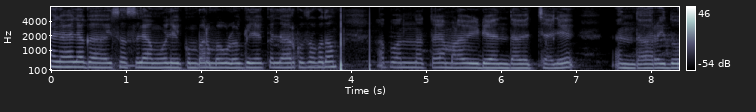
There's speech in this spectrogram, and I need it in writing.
ഹലോ ഹലോ ഗായ്സ് അസ്സലാമു അലൈക്കും പറമ്പ വ്ളോഗിലേക്ക് എല്ലാവർക്കും സ്വാഗതം. അപ്പോൾ ഇന്നത്തെ നമ്മളെ വീഡിയോ എന്താ വെച്ചാൽ എന്താ പറയുക ഇത്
